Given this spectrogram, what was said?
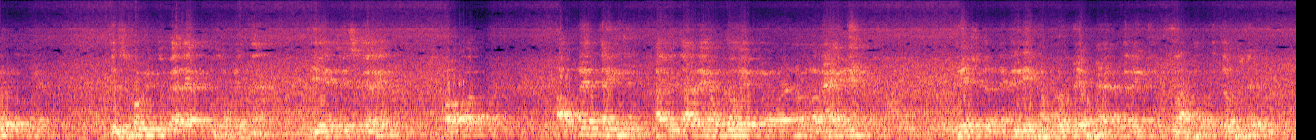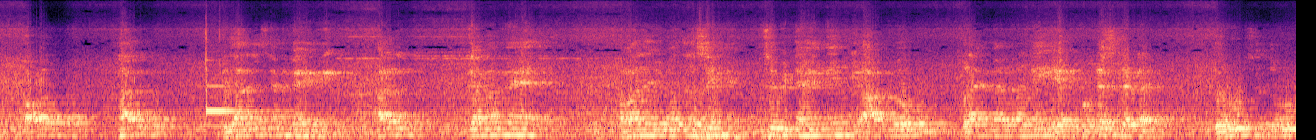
और उसमें इसको भी तो पहले आपको समझना है। ये चीज़ करें। और अपने कई हर इदारे हम लोग एक मेमोरेंडम बनाएँगे। पेश करने के लिए हम लोग भी अफायर करेंगे। खिलाफत की तरफ़ से। और हर इदारे से हम कहेंगे। हर नाम है हमारे जो मदरसे हैं, उनसे भी कहेंगे कि आप लोग बड़ाई मेहरबानी एक प्रोटेस्ट लेटर ज़रूर से ज़रूर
